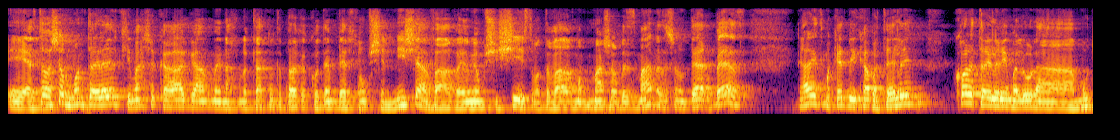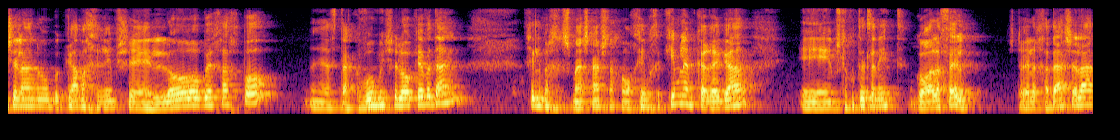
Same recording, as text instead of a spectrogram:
אה, אז טוב, יש המון טריילרים, כי מה שקרה גם, אנחנו הקלטנו את הפרק הקודם בערך יום שני שעבר, והיום יום שישי, זאת אומרת עבר ממש הרבה זמן, אז יש לנו די הרבה, אז נראה לי להתמקד בעיקר בטריילרים. כל הטריילרים עלו לעמוד שלנו, גם אחרים שלא בהכרח פה, אה, אז תעקבו מי שלא עוקב עדיין. נתחיל מהשניים שאנחנו הכי מחכים להם כרגע, אה, שליחות קטלנית, גורל אפל. יש טריילר חדש עלה,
